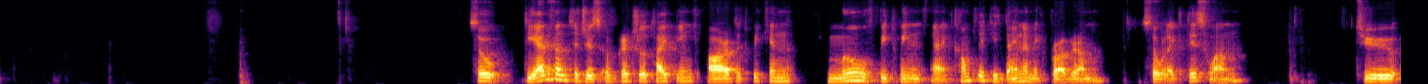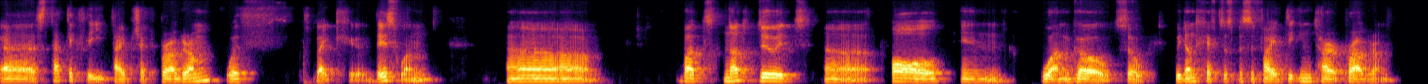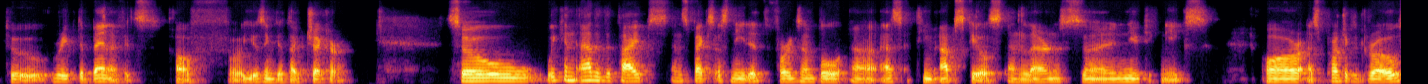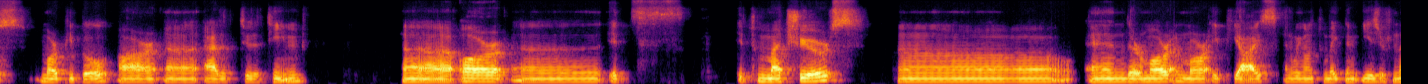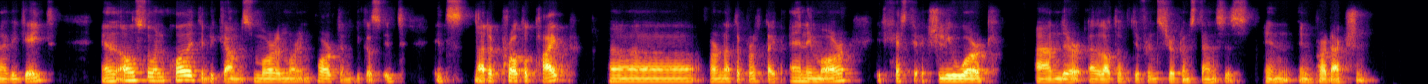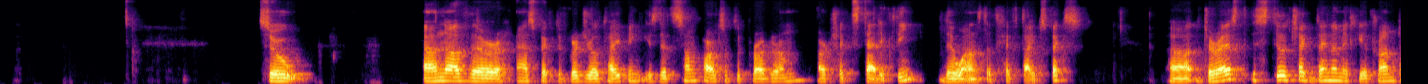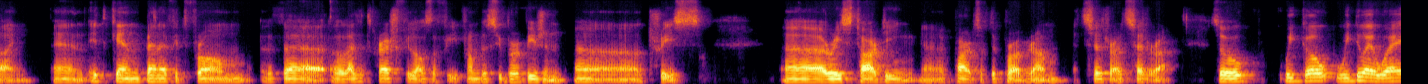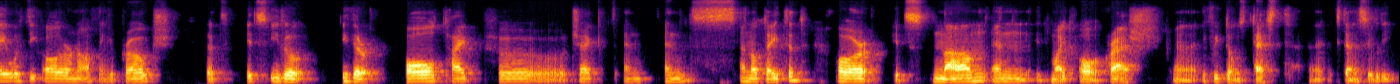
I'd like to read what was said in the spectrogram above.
So the advantages of gradual typing are that we can move between a completely dynamic program, so like this one, to a statically type check program with like this one, uh, but not do it uh, all in one go. So we don't have to specify the entire program to reap the benefits of uh, using the type checker. So we can add the types and specs as needed, for example, uh, as a team upskills and learns uh, new techniques, or as project grows, more people are uh, added to the team, uh, or uh, it's, it matures uh, and there are more and more APIs and we want to make them easier to navigate. And also when quality becomes more and more important because it it's not a prototype uh, or not a prototype anymore. It has to actually work under a lot of different circumstances in, in production. So another aspect of gradual typing is that some parts of the program are checked statically, the ones that have type specs. Uh, the rest is still checked dynamically at runtime, and it can benefit from the let it crash philosophy from the supervision uh, trees uh, restarting uh, parts of the program, etc., etc. So we go, we do away with the all or nothing approach that it's either either all type uh, checked and and annotated, or it's none and it might all crash uh, if we don't test uh, extensively.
